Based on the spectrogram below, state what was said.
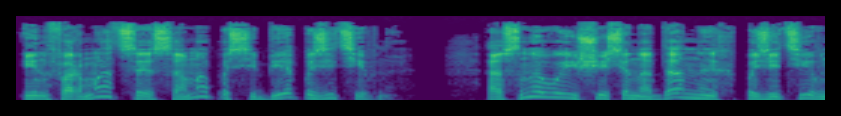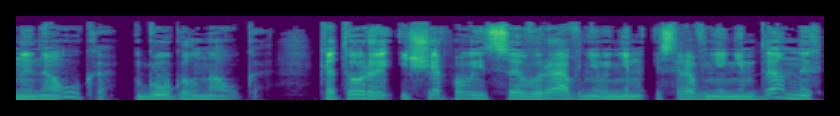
Информация сама по себе позитивна. Основывающаяся на данных позитивная наука, Google наука, которая исчерпывается выравниванием и сравнением данных,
